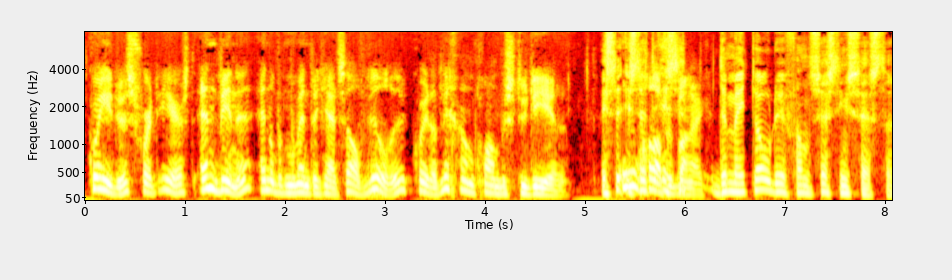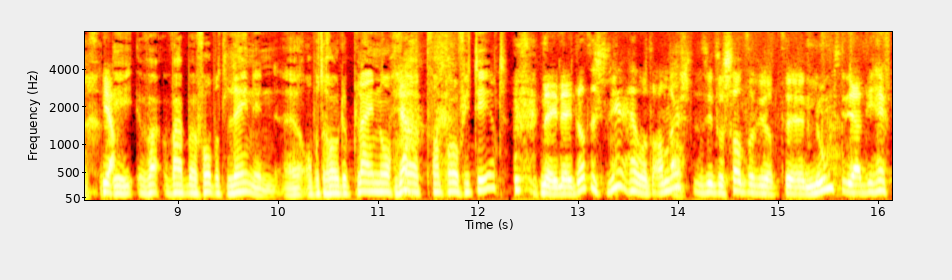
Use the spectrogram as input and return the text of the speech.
kon je dus voor het eerst, en binnen, en op het moment dat jij het zelf wilde... kon je dat lichaam gewoon bestuderen. Is, de, is, dat, is de methode van 1660, ja. die, waar, waar, bijvoorbeeld Lenin uh, op het Rode Plein nog ja. uh, van profiteert? Nee, nee, dat is weer heel wat anders. Oh. Het is interessant dat u dat uh, noemt. Ja, die, heeft,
